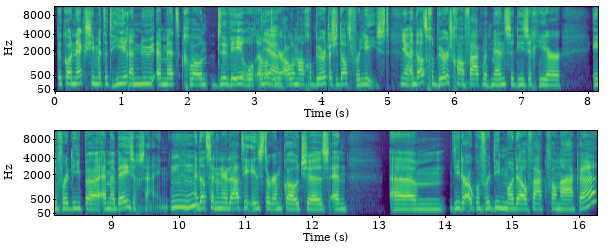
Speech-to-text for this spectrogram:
de connectie met het hier en nu en met gewoon de wereld en wat Ja. hier allemaal gebeurt als je dat verliest. ja. En dat gebeurt gewoon vaak met mensen die zich hier in verdiepen en mee bezig zijn. Mhm. En dat zijn inderdaad die Instagram coaches en ehm, die er ook een verdienmodel vaak van maken.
